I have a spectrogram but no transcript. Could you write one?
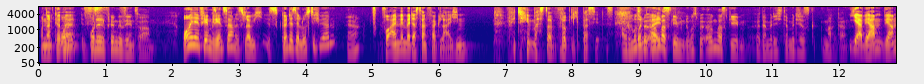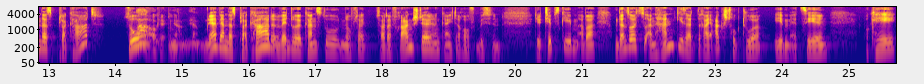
Und dann können ohne, wir. Ohne den Film gesehen zu haben. Ohne den Film gesehen zu haben, das glaube ich, es könnte sehr lustig werden. Ja. Vor allem, wenn wir das dann vergleichen mit dem, was da wirklich passiert ist. Aber du musst Und mir irgendwas geben, du musst mir irgendwas geben, äh, damit ich, damit ich das machen kann. Ja, wir haben, wir haben das Plakat so, ah, okay. ja, ja. ja, wir haben das Plakat. Eventuell kannst du noch vielleicht zwei, drei Fragen stellen, dann kann ich darauf ein bisschen dir Tipps geben. Aber und dann sollst du anhand dieser Drei-Akt-Struktur eben erzählen, okay,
